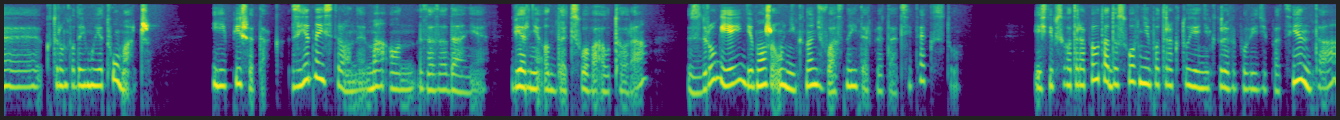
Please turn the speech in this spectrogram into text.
e, którą podejmuje tłumacz. I pisze tak: Z jednej strony ma on za zadanie wiernie oddać słowa autora, z drugiej nie może uniknąć własnej interpretacji tekstu. Jeśli psychoterapeuta dosłownie potraktuje niektóre wypowiedzi pacjenta,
